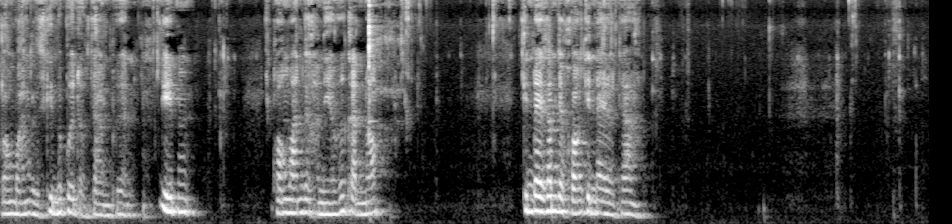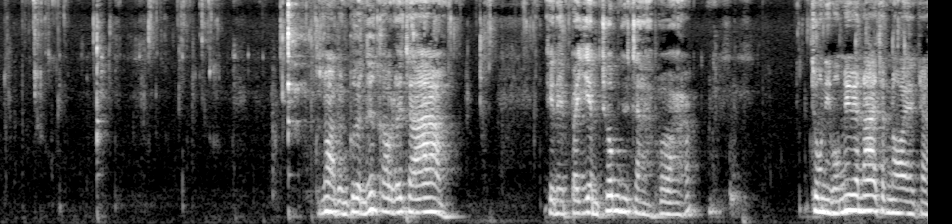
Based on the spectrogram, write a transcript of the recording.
ของหวานก็จะกินมาเปิดดอกจานเพื่อนอิ่มของหวานกับข้าวเหนียวคือกันเนาะกินได้ซ้ำจากของกินได้หรอจ้าก็นอนเป็นเพื่อนเรื่องเขาเลยจ้าที่ได้ไปเยี่ยมชมอยู่จ้าเพราะว่าช่วงนี้ผมมีเวลาจักหน้อยจ้า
